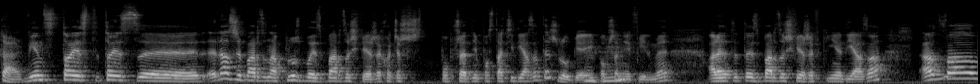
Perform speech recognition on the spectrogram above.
Tak. Więc to jest, to jest e, raz, że bardzo na plus, bo jest bardzo świeże, chociaż poprzednie postaci Diaza też lubię Mhm. i poprzednie filmy, ale to, to jest bardzo świeże w kinie Diaza. A dwa,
